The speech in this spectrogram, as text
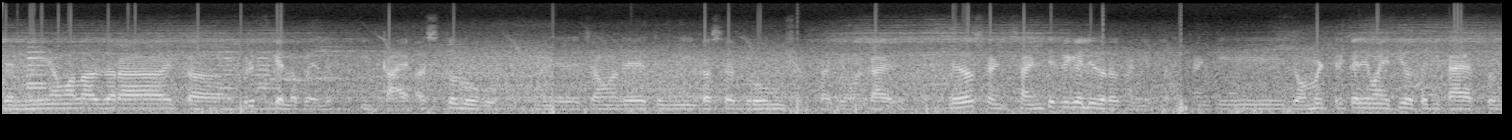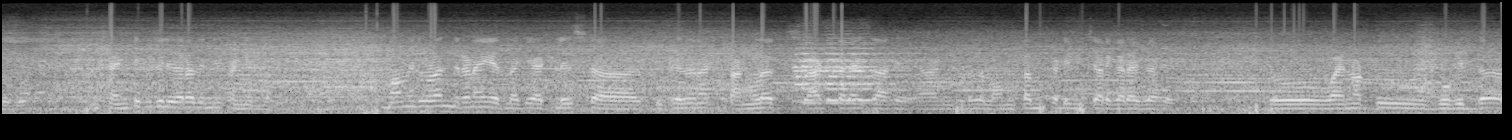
त्यांनी आम्हाला जरा एक ब्रीफ केलं पाहिजे की काय असतं लोगो. म्हणजे त्याच्यामध्ये तुम्ही कसं ग्रो होऊ शकता किंवा काय. त्याचं सायंटिफिकली जरा सांगितलं. कारण की जॉमेट्रिकली माहिती होतं की काय असतो लोगो. सायंटिफिकली जरा त्यांनी सांगितलं. मग आम्ही थोडा निर्णय घेतला की ॲटलिस्ट कुठे जण चांगलं स्टार्ट करायचं आहे आणि थोडं लॉंग टर्मसाठी विचार करायचा आहे. So why not to go with the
